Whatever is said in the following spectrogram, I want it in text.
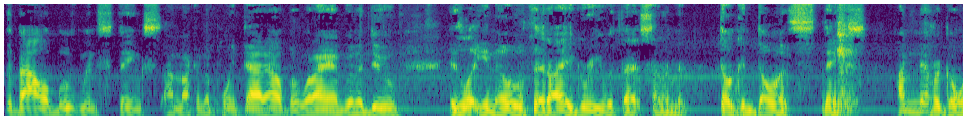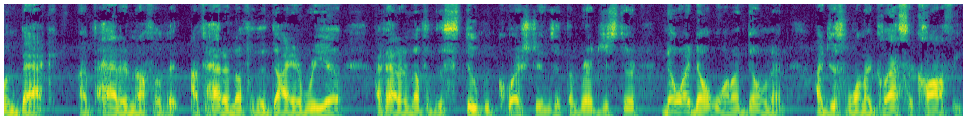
The bowel movement stinks. I'm not going to point that out, but what I am going to do is let you know that I agree with that sentiment. Dunkin' Donuts stinks. I'm never going back. I've had enough of it. I've had enough of the diarrhea. I've had enough of the stupid questions at the register. No, I don't want a donut. I just want a glass of coffee.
